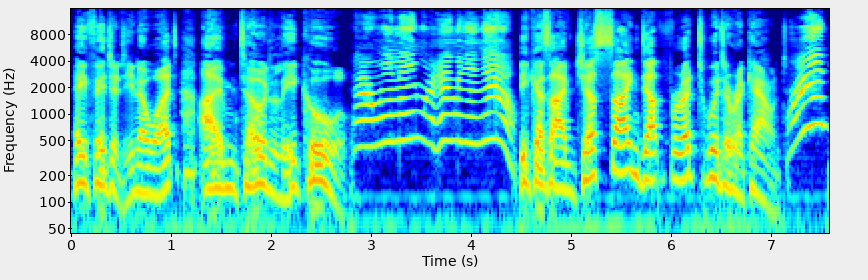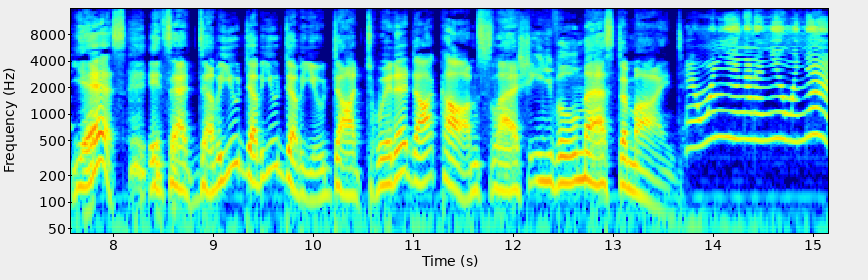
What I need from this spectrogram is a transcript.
Hey, Fidget, you know what? I'm totally cool. Oh, really? We're hanging it now. Because I've just signed up for a Twitter account. What? Yes, it's at www.twitter.com slash evilmastermind. Now, what are you gonna do with that?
